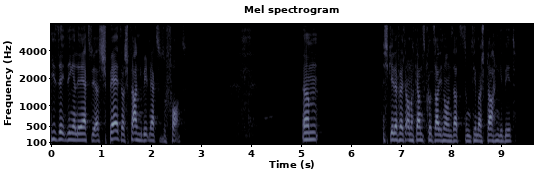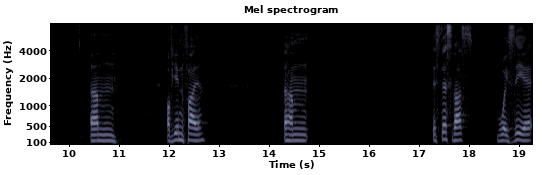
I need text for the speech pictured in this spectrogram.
diese Dinge merkst du erst später, das Sprachengebet merkst du sofort. Ähm, ich gehe da vielleicht auch noch ganz kurz, sage ich noch einen Satz zum Thema Sprachengebet. Ähm, auf jeden Fall ähm, ist das was, wo ich sehe,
